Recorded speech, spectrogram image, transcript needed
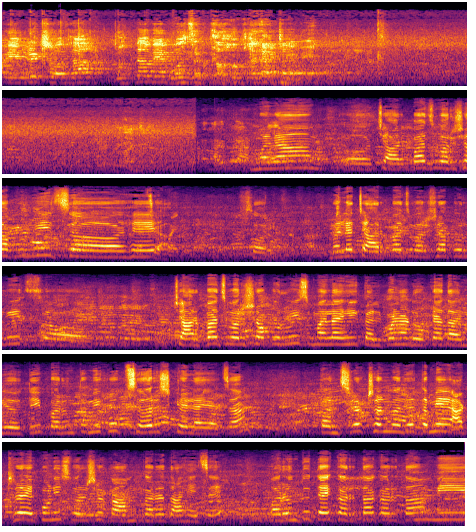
फेवरेट शो था उतना मैं बोल सकता हूँ मराठी में। मला चार पाच वर्षापूर्वीच हे सॉरी मला चार पाच वर्षापूर्वीच चार पाच वर्षापूर्वीच मला ही कल्पना डोक्यात आली होती परंतु मी खूप सर्च केला याचा. कन्स्ट्रक्शनमध्ये तर मी अठरा एकोणीस वर्ष काम करत आहेच. आहे परंतु ते करता करता मी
